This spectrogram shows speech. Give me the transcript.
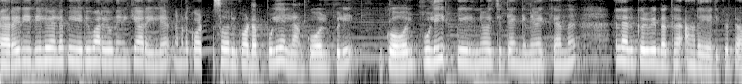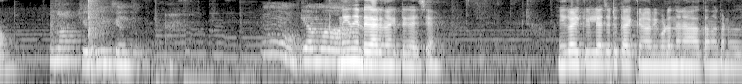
വേറെ രീതിയിൽ വല്ല പേര് പറയുമെന്ന് എനിക്കറിയില്ല. നമ്മുടെ സോറി കൊടപ്പുളി അല്ല കോൽപ്പുളി കോൽപ്പുളി പിഴിഞ്ഞ് വെച്ചിട്ട് എങ്ങനെ വെക്കാമെന്ന് എല്ലാവർക്കും ഒരു ഇതൊക്കെ അറിയായിരിക്കും കേട്ടോ. നീ നിന്റെ കാര്യം നോക്കിട്ട് കഴിച്ചേ. നീ കഴിക്കില്ല വെച്ചിട്ട് കഴിക്കണവരെയും കൂടെ ഞാൻ ആക്കാൻ നോക്കണത്.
